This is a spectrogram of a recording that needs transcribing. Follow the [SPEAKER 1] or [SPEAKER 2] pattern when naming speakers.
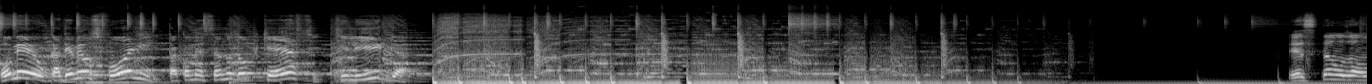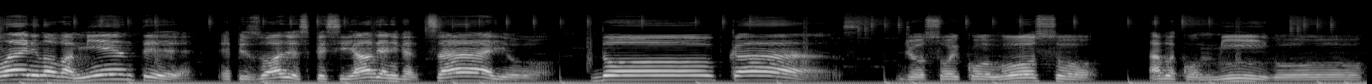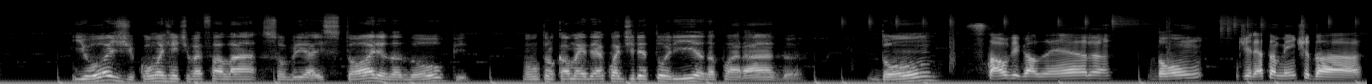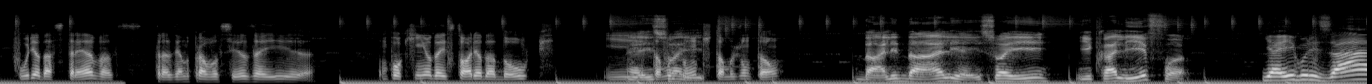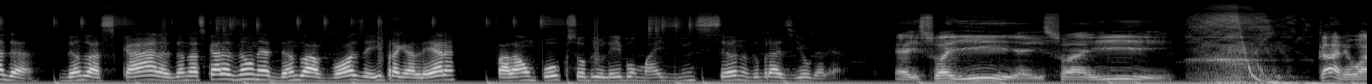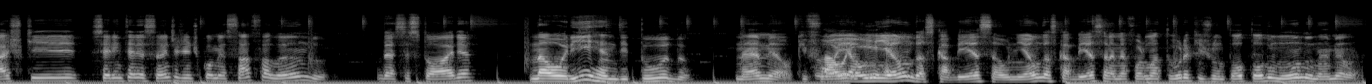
[SPEAKER 1] Ô meu, cadê meus fones? Tá começando o Dopecast. Te liga!
[SPEAKER 2] Estamos online novamente. Episódio especial de aniversário. Docas. Eu sou Colosso. Habla comigo. E hoje, como a gente vai falar sobre a história da Dope, vamos trocar uma ideia com a diretoria da parada. Dom.
[SPEAKER 3] Salve galera. Dom, diretamente da Fúria das Trevas, trazendo para vocês aí um pouquinho da história da Dope. E
[SPEAKER 2] É isso
[SPEAKER 3] tamo
[SPEAKER 2] aí.
[SPEAKER 3] junto, tamo juntão.
[SPEAKER 2] Dali, dali, é isso aí. E Califa.
[SPEAKER 4] E aí, gurizada, dando as caras, dando as caras não, né? Dando a voz aí pra galera falar um pouco sobre o label mais insano do Brasil, galera.
[SPEAKER 2] É isso aí, é isso aí. Cara, eu acho que seria interessante a gente começar falando dessa história na origem de tudo, né, meu? Que foi a união das cabeças, a união das cabeças na minha formatura que juntou todo mundo, né, meu?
